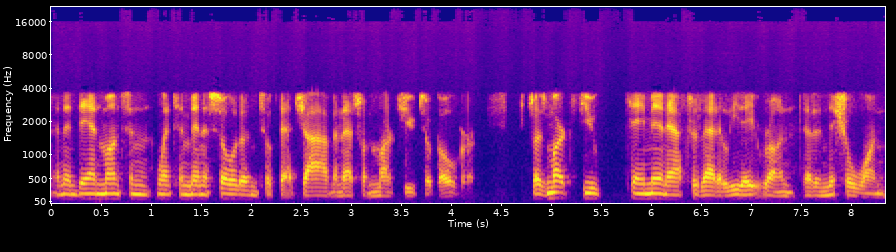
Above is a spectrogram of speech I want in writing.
And then Dan Monson went to Minnesota and took that job. And that's when Mark Few took over. So as Mark Few came in after that Elite Eight run, that initial one,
